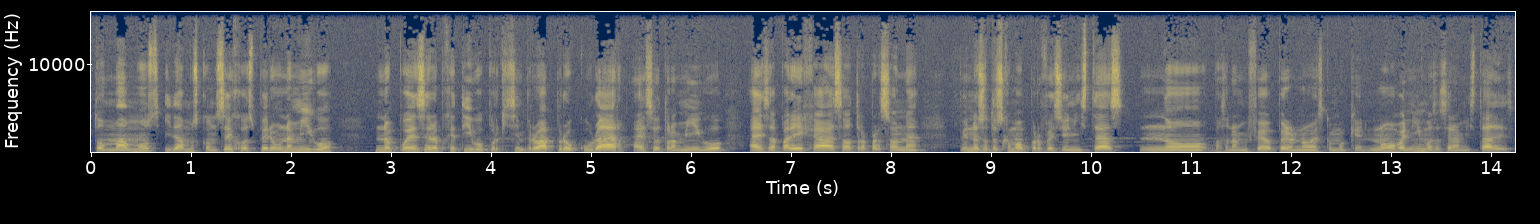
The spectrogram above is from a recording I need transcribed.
tomamos y damos consejos, pero un amigo no puede ser objetivo porque siempre va a procurar a ese otro amigo, a esa pareja, a esa otra persona, nosotros como profesionistas no, va a sonar muy feo, pero no es como que no venimos a hacer amistades.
